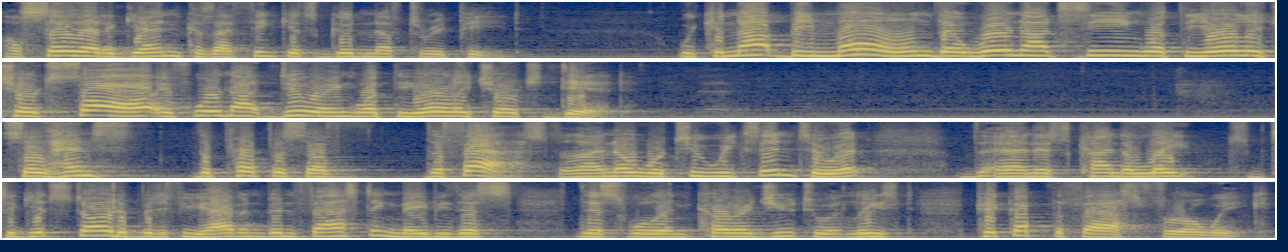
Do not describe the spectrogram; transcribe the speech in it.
I'll say that again because I think it's good enough to repeat. We cannot bemoan that we're not seeing what the early church saw if we're not doing what the early church did. So hence the purpose of the fast. And I know we're two weeks into it, and it's kind of late to get started, but if you haven't been fasting, maybe this, this will encourage you to at least pick up the fast for a week,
